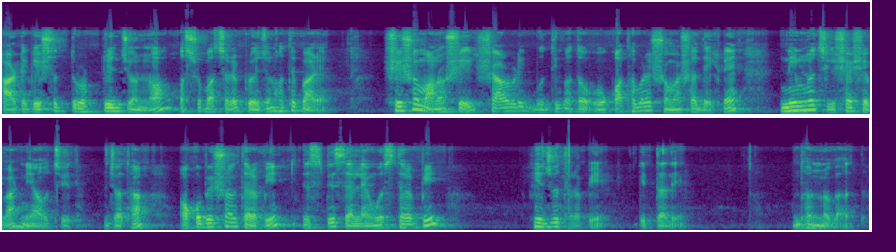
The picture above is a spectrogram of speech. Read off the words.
হার্টে কিছু ত্রুটির জন্য অস্ত্রোপচারের প্রয়োজন হতে পারে। শিশু মানসিক, শারীরিক বুদ্ধিগত ও কথা বলার সমস্যা দেখলে নিম্ন চিকিৎসা সেবা নেওয়া উচিত, যথা occupational therapy speech and language therapy physiotherapy ইত্যাদি। ধন্যবাদ।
